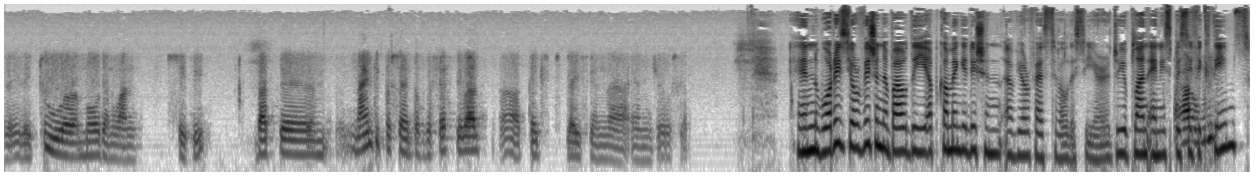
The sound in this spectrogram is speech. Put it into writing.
they, they, tour more than one city. But um, 90% of the festival uh, takes place in, uh, in Jerusalem. And what is your vision about the upcoming edition of your festival this year? Do you plan any specific we, themes?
